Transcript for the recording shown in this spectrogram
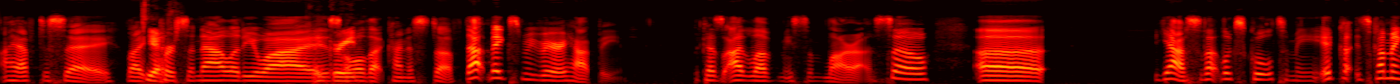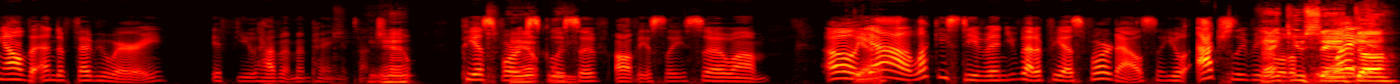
I have to say, like Yes. personality-wise, Agreed. all that kind of stuff. That makes me very happy because I love me some Lara. So, uh, yeah, so that looks cool to me. It, it's coming out the end of February if you haven't been paying attention. Yeah. PS4 Can't wait. exclusive, obviously. So, um, oh Yeah. yeah, lucky Steven, you've got a PS4 now, so you'll actually be Thank able you, to play it. Santa.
